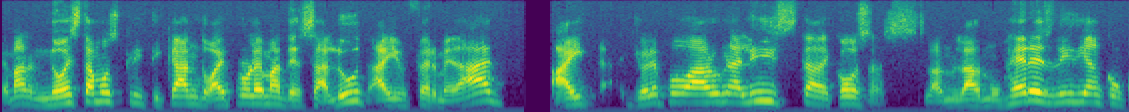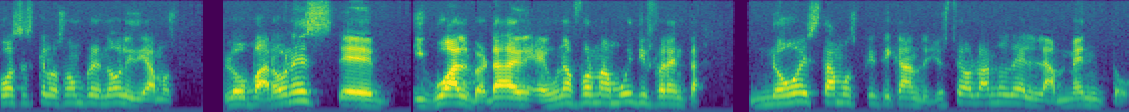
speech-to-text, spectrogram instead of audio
Hermano, no estamos criticando. Hay problemas de salud, hay enfermedad, hay, yo le puedo dar una lista de cosas. Las, las mujeres lidian con cosas que los hombres no lidiamos. Los varones eh, igual, ¿verdad? En una forma muy diferente. No estamos criticando, yo estoy hablando del lamento.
